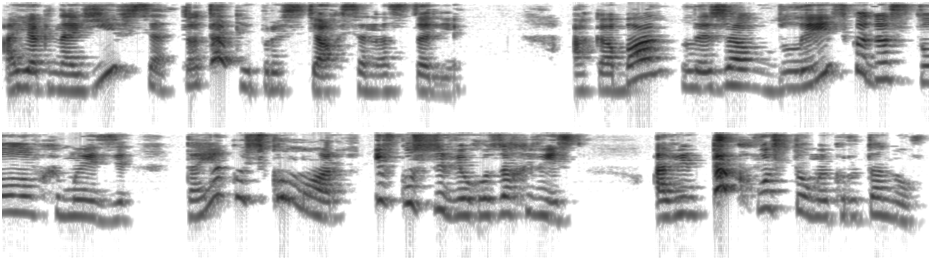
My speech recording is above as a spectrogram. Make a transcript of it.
А як наївся, то так і простягся на столі. А кабан лежав близько до столу в хмизі, та якось комар і вкусив його за хвіст. А він так хвостом і крутанув.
